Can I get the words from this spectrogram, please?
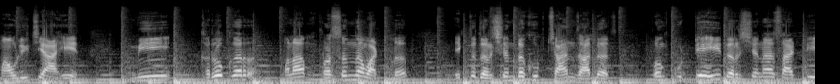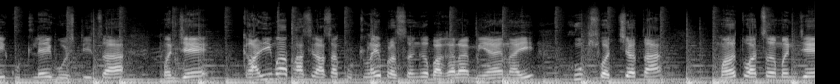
माऊलीचे आहेत. मी खरोखर मला प्रसन्न वाटलं. एक तर दर्शन तर खूप छान झालंच पण कुठेही दर्शनासाठी कुठल्याही गोष्टीचा म्हणजे काळीमा फासेल असा कुठलाही प्रसंग बघायला मिळाला नाही. खूप स्वच्छता महत्त्वाचं म्हणजे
